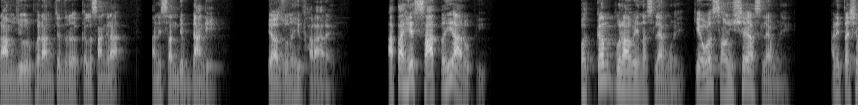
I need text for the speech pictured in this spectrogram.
रामजी उर्फ रामचंद्र कलसांग्रा आणि संदीप डांगे हे अजूनही फरार आहेत. आता हे सातही आरोपी भक्कम पुरावे नसल्यामुळे केवळ संशय असल्यामुळे आणि तसे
